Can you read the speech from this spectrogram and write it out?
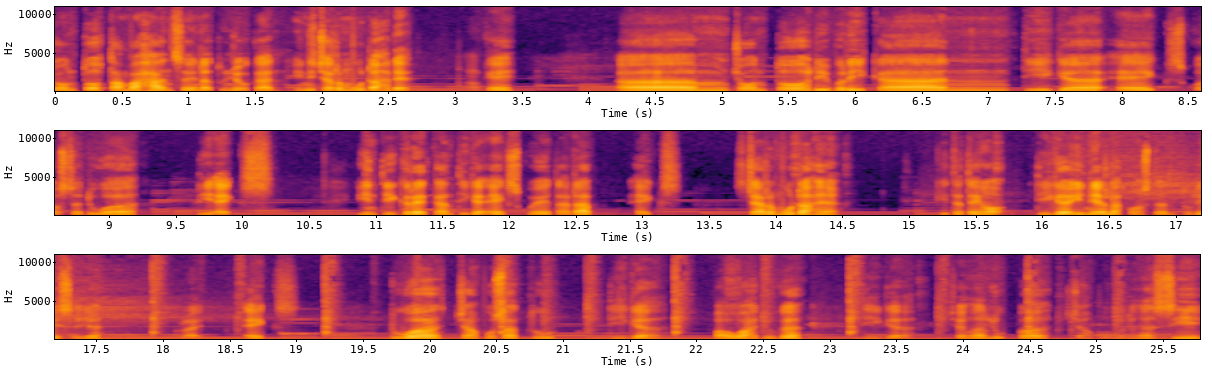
Contoh tambahan saya nak tunjukkan. Ini cara mudah dia. Okay. Um, contoh diberikan 3x kuasa 2 dx. Integratekan 3x square terhadap x. Secara mudahnya, kita tengok 3 ini adalah constant, tulis saja right x 2 campur 1 3 bawah juga 3 jangan lupa campur dengan c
